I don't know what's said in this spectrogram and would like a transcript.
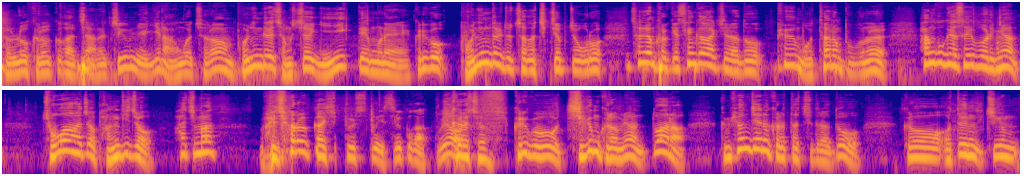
별로 그럴 것 같지 않아요. 지금 얘기 나온 것처럼 본인들의 정치적 이익 때문에 그리고 본인들조차도 직접적으로 설령 그렇게 생각할지라도 표현 못하는 부분을 한국에서 해버리면 좋아하죠, 반기죠. 하지만 왜 저럴까 싶을 수도 있을 것 같고요. 그렇죠. 그리고 지금 그러면 또 하나, 그럼 현재는 그렇다 치더라도 그 어떤 지금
